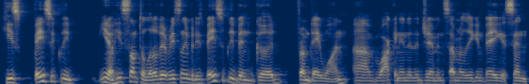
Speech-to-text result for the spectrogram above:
he's basically, you know, he's slumped a little bit recently, but he's basically been good from day one, uh, walking into the gym in Summer League in Vegas. And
